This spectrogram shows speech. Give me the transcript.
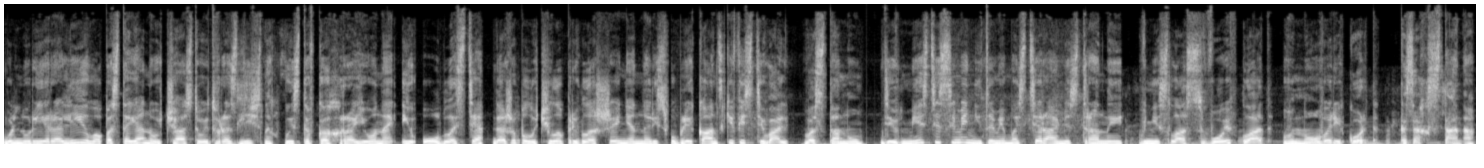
Гульнур Яралиева постоянно участвует в различных выставках района и области. Даже получила приглашение на республиканский фестиваль в Астану, где вместе с именитыми мастерами страны внесла свой вклад в новый рекорд Казахстана.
